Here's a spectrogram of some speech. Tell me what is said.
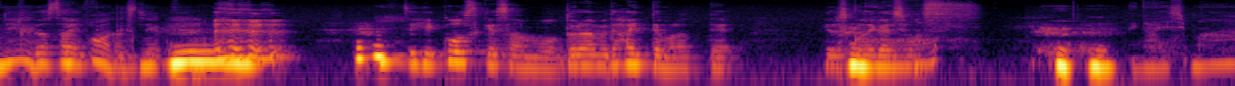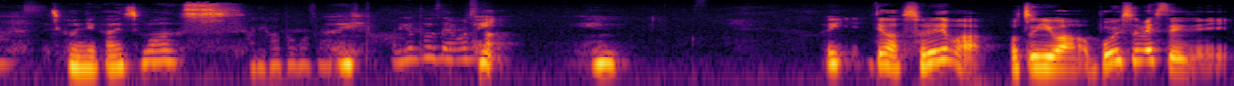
んい。ねくださいってオファーですね。うん ぜひ、コウスケさんもドラムで入ってもらって、よろしくお願いします。お願いします。ろしくお願いします。ありがとうございます。はい。ありがとうございました。はい。はい。では、それでは、お次は、ボイスメッセージに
